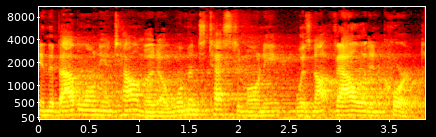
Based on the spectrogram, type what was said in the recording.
in the Babylonian Talmud, a woman's testimony was not valid in court.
